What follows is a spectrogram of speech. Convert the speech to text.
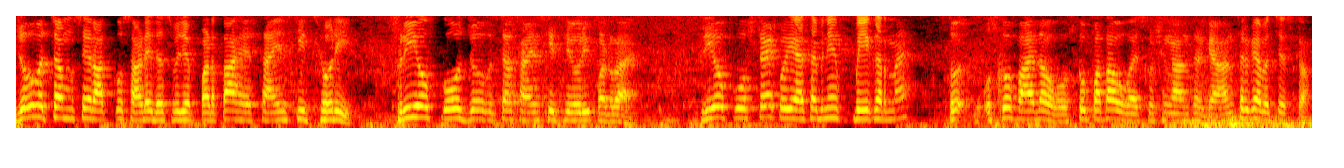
जो बच्चा मुझसे रात को साढ़े दस बजे पढ़ता है साइंस की थ्योरी फ्री ऑफ़ कॉस्ट जो बच्चा साइंस की थ्योरी पढ़ रहा है फ्री ऑफ़ कॉस्ट है, कोई ऐसा भी नहीं पे करना है। तो उसको फ़ायदा होगा, उसको पता होगा इस क्वेश्चन का आंसर क्या आंसर क्या बच्चे इसका?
